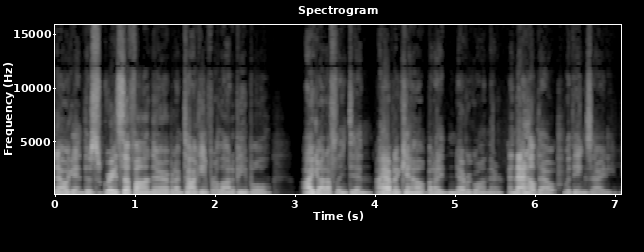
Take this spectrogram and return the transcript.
Now again, there's great stuff on there, but I'm talking for a lot of people. I got off LinkedIn. I have an account, but I never go on there. And that helped out with the anxiety.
